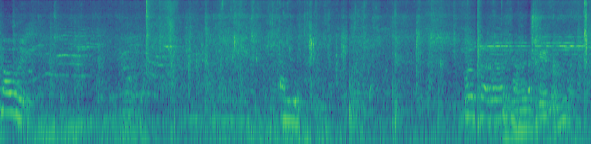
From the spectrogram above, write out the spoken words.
संपादक विनोद माहुरे बोल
